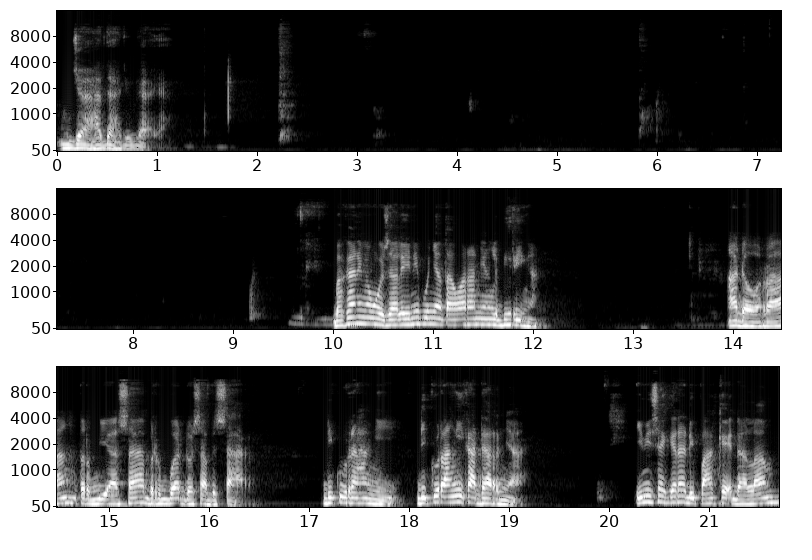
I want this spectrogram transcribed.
mujahadah juga ya. Bahkan Imam Ghazali ini punya tawaran yang lebih ringan. Ada orang terbiasa berbuat dosa besar. Dikurangi, dikurangi kadarnya. Ini saya kira dipakai dalam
